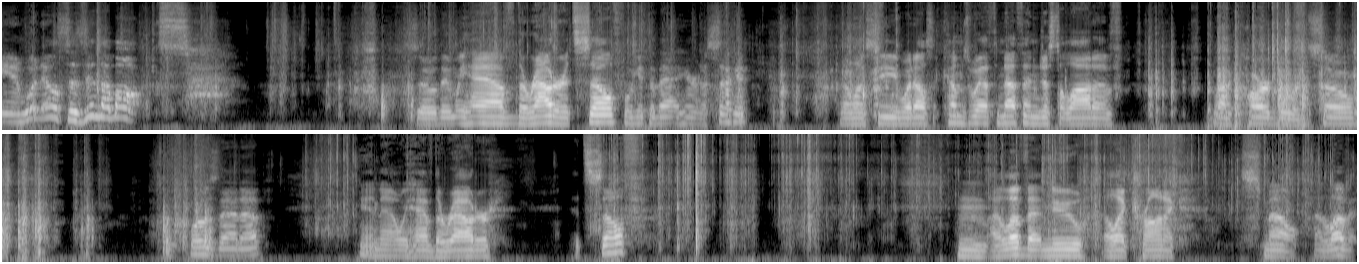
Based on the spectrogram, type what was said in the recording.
And what else is in the box? So then we have the router itself. We'll get to that here in a second. I want to see what else it comes with. Nothing, just a lot of a lot of cardboard. So we'll close that up. And now we have the router itself. Hmm, I love that new electronic smell. I love it.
